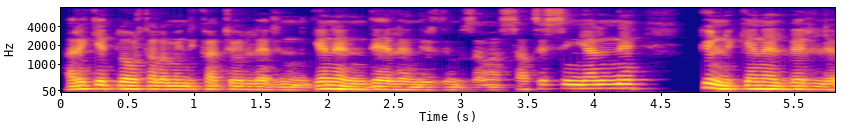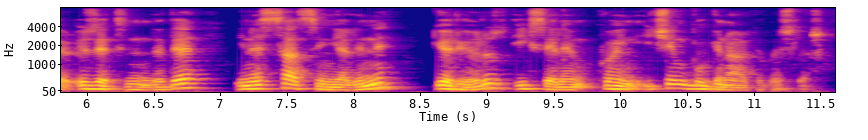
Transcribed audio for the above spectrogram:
Hareketli ortalama indikatörlerinin genelini değerlendirdiğimiz zaman satış sinyalini, günlük genel veriler özetinde de yine sat sinyalini görüyoruz. XLM coin için bugün arkadaşlar.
